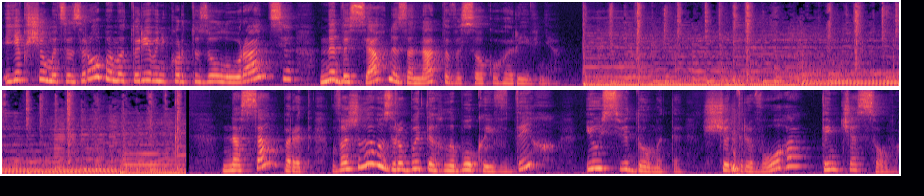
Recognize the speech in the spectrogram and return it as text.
І якщо ми це зробимо, то рівень кортизолу уранці не досягне занадто високого рівня. Насамперед важливо зробити глибокий вдих і усвідомити, що тривога тимчасова.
